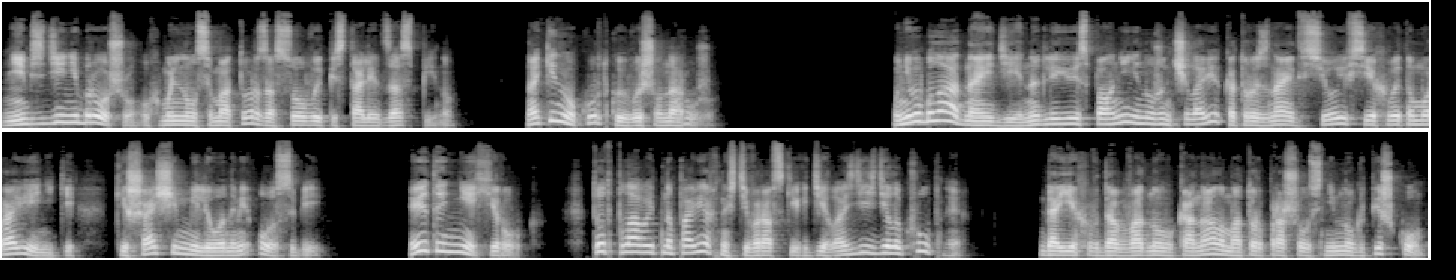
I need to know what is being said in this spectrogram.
«Не бзди, не брошу», — ухмыльнулся мотор, засовывая пистолет за спину. Накинул куртку и вышел наружу. У него была одна идея, но для ее исполнения нужен человек, который знает все и всех в этом муравейнике, кишащем миллионами особей. Это не хирург. Тот плавает на поверхности воровских дел, а здесь дело крупное. Доехав до обводного канала, мотор прошелся немного пешком,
